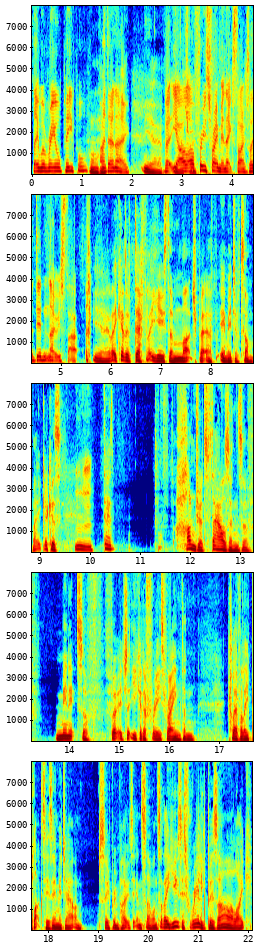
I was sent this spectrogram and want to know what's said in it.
they were real people. I don't know, Yeah, but yeah, I'll. I'll freeze frame it next time because I didn't notice that. Yeah, they could have definitely used a much better image of Tom Baker because Hmm. there's hundreds, thousands of minutes of footage that you could have freeze framed and cleverly plucked his image out and superimposed it and so on. So they use this really bizarre, like,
